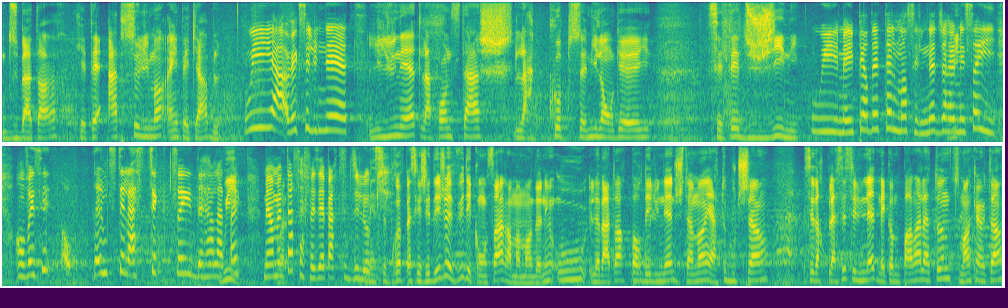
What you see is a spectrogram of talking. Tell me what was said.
du batteur qui était absolument impeccable. Oui, avec ses lunettes. Les lunettes, la porn stache, la coupe semi-longueuil, c'était du génie. Oui, mais il perdait tellement ses lunettes. J'aurais Oui. aimé ça. il- on va essayer oh, un petit élastique, tu sais, derrière la Oui. tête. Mais en même Voilà. temps, ça faisait partie du look. Mais c'est preuve parce que j'ai déjà vu des concerts à un moment donné où le batteur porte des lunettes justement et à tout bout de champ, essaie de replacer ses lunettes, mais comme pendant la tune, tu manques un temps.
